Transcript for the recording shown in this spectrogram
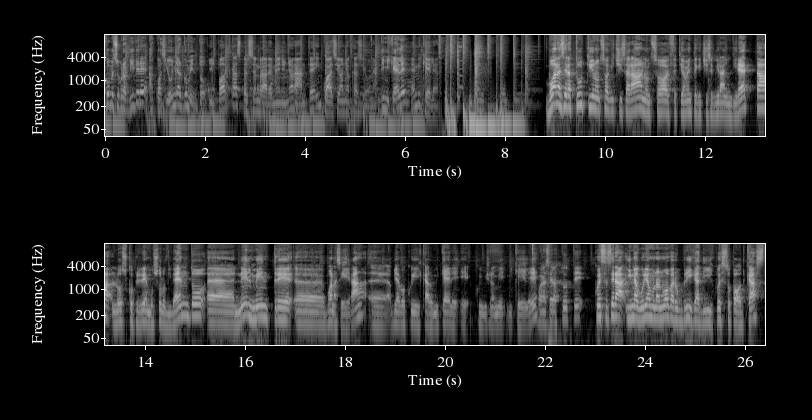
Come sopravvivere a quasi ogni argomento. Il podcast per sembrare meno ignorante in quasi ogni occasione. Di Michele e Michele. Buonasera a tutti, io non so chi ci sarà, non so effettivamente chi ci seguirà in diretta, lo scopriremo solo vivendo. Eh, nel mentre, eh, buonasera, eh, abbiamo qui il caro Michele e qui vicino a me Michele. Buonasera a tutti. Questa sera inauguriamo una nuova rubrica di questo podcast.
